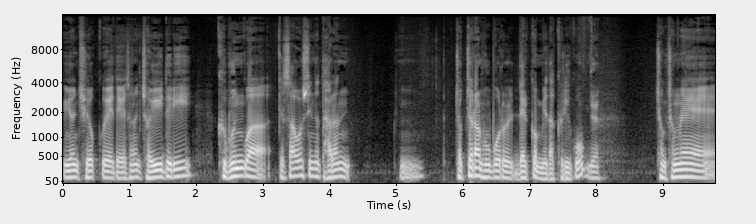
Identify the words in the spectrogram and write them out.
의원 지역구에 대해서는 저희들이 그분과 싸울 수 있는 다른 음, 적절한 후보를 낼 겁니다. 그리고 네. 정청래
